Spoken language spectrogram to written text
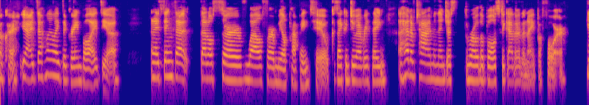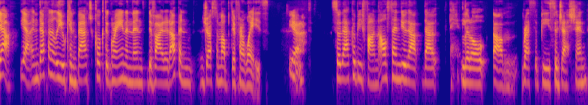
Okay. Yeah, I definitely like the grain bowl idea. And I think that that'll serve well for meal prepping too, because I could do everything ahead of time and then just throw the bowls together the night before. Yeah, yeah, and definitely you can batch cook the grain and then divide it up and dress them up different ways. Yeah. So that could be fun. I'll send you that that little um, recipe suggestion.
